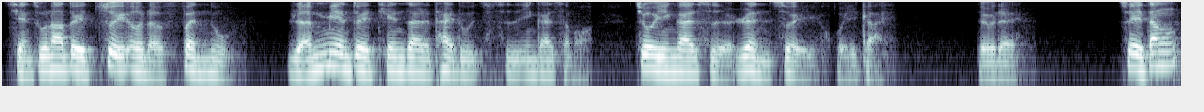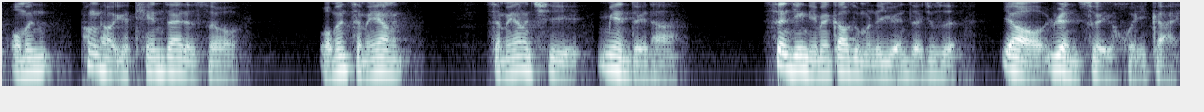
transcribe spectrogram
显出他对罪恶的愤怒，人面对天灾的态度是应该什么？就应该是认罪悔改，对不对？所以当我们碰到一个天灾的时候，我们怎么样？怎么样去面对它？圣经里面告诉我们的原则就是要认罪悔改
